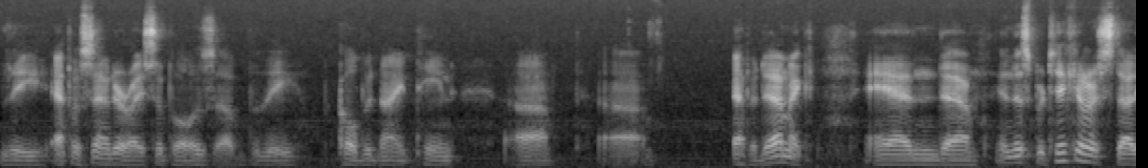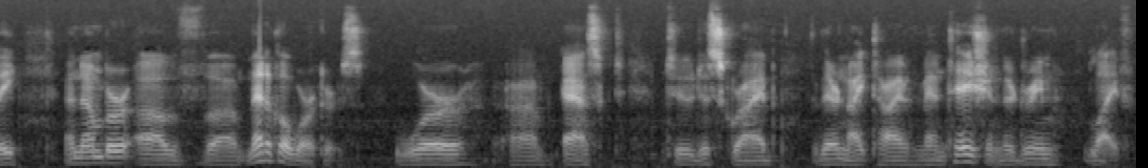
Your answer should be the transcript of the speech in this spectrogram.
the epicenter, I suppose, of the COVID-19 uh, uh, epidemic. And uh, in this particular study, a number of medical workers were um, asked to describe their nighttime mentation, their dream life.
